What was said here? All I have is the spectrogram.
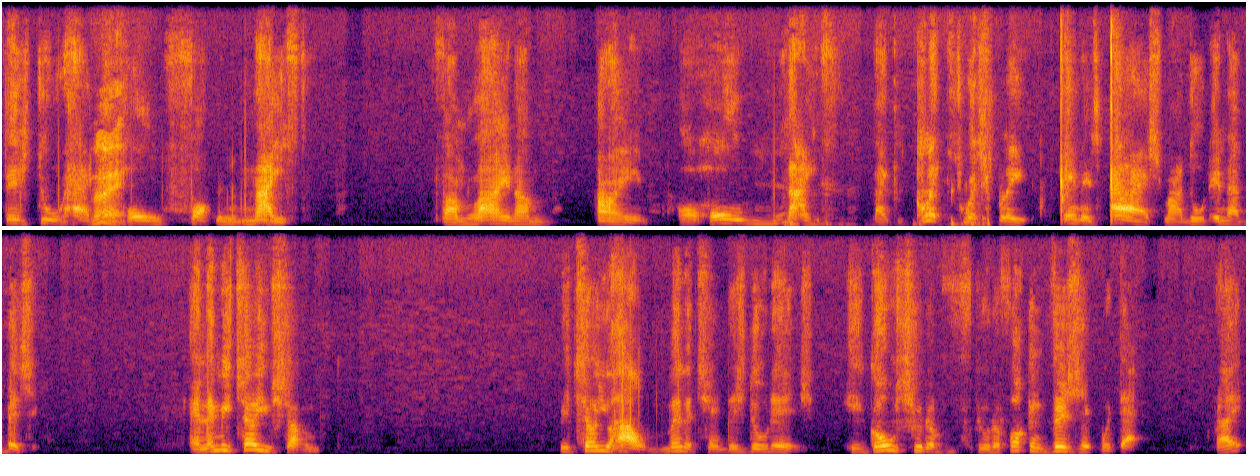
This dude had right. a whole fucking knife. If I'm lying, I'm lying. A whole knife, like a click switchblade in his ass, my dude, in that visit. And let me tell you something. Let me tell you how militant this dude is. He goes through the through the fucking visit with that, right?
